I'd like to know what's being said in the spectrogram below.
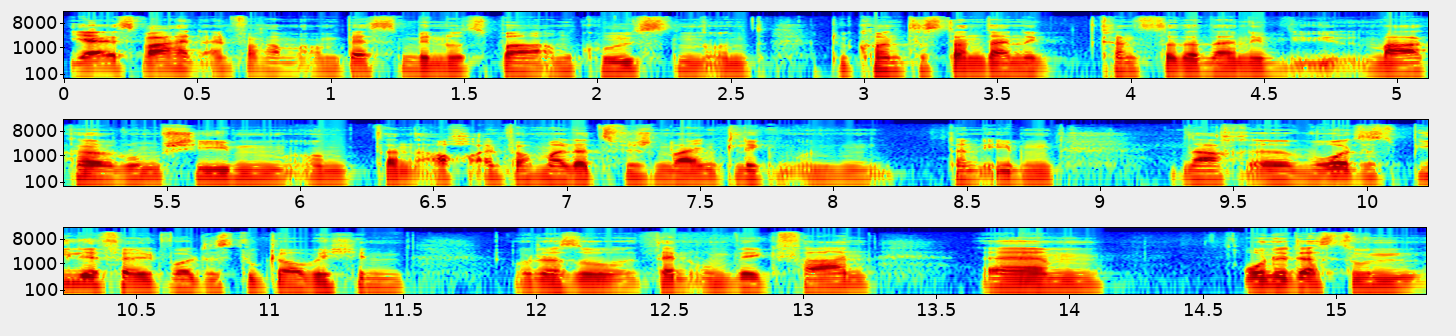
ja, es war halt einfach am, am besten benutzbar, am coolsten und du konntest dann deine, kannst da dann deine Marker rumschieben und dann auch einfach mal dazwischen reinklicken und dann eben nach, äh, wo wolltest Bielefeld wolltest du, glaube ich, hin oder so, deinen Umweg fahren, ähm, ohne dass du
